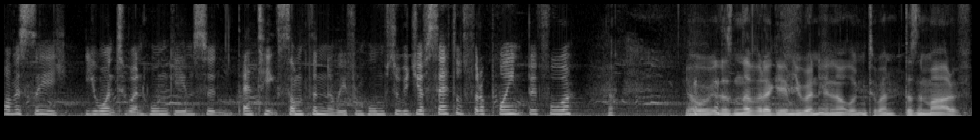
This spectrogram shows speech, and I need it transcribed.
Obviously, you want to win home games so, and take something away from home. So, would you have settled for a point before? No. You know, there's never a game you win and not looking to win. Doesn't matter if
